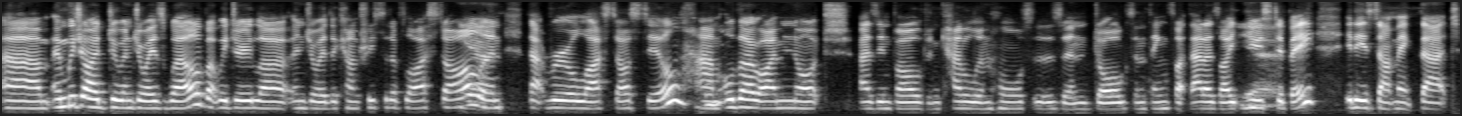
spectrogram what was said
um, and which I do enjoy as well. But we do lo- enjoy the country sort of lifestyle Yeah. and that rural lifestyle still. Um, Mhm. Although I'm not as involved in cattle and horses and dogs and things like that as I used to be, it is something that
